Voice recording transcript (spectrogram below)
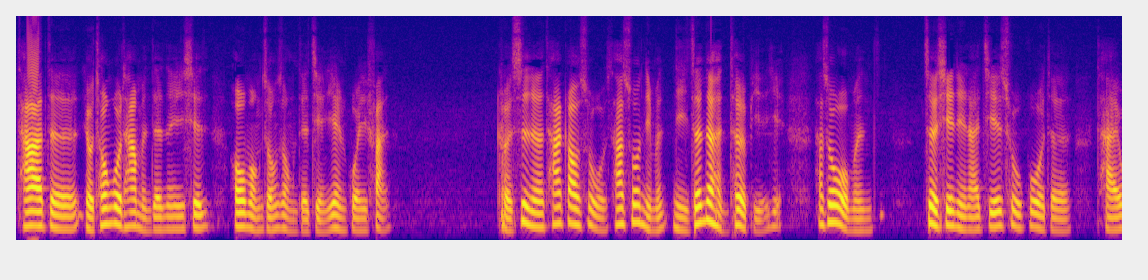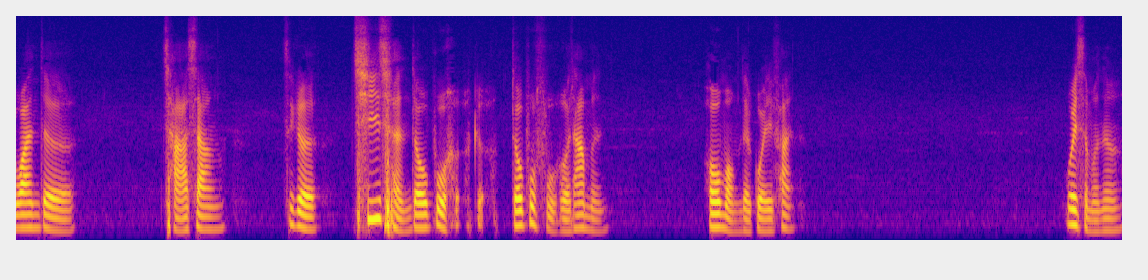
他的有通过他们的那一些欧盟种种的检验规范。可是呢，他告诉我，他说你们你真的很特别耶。他说我们这些年来接触过的台湾的茶商，这个七成都不合格。都不符合他们欧盟的规范，为什么呢？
